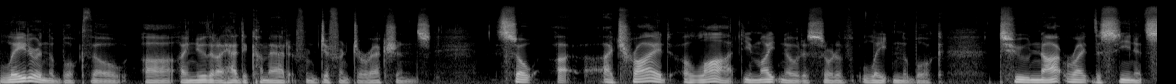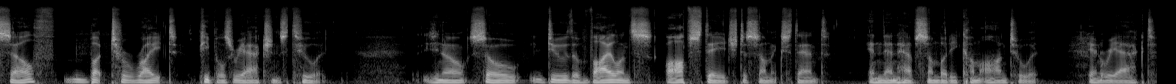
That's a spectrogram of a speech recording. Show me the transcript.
Later in the book, though, uh, I knew that I had to come at it from different directions. So I, I tried a lot, you might notice sort of late in the book, to not write the scene itself, but to write people's reactions to it. You know, so do the violence offstage to some extent, and then have somebody come onto it and react.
